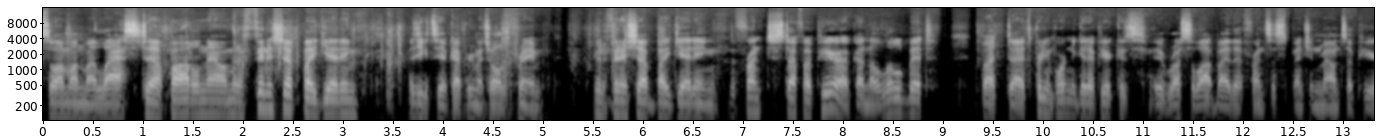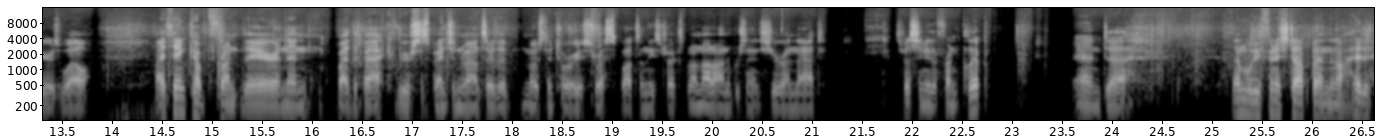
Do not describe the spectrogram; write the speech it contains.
So I'm on my last uh, bottle now. I'm going to finish up by getting, as you can see, I've got pretty much all the frame. I'm going to finish up by getting the front stuff up here. I've gotten a little bit, but uh, it's pretty important to get up here because it rusts a lot by the front suspension mounts up here as well. I think up front there and then by the back rear suspension mounts are the most notorious rust spots on these trucks, but I'm not 100% sure on that, especially near the front clip. And uh, then we'll be finished up and then I'll head,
